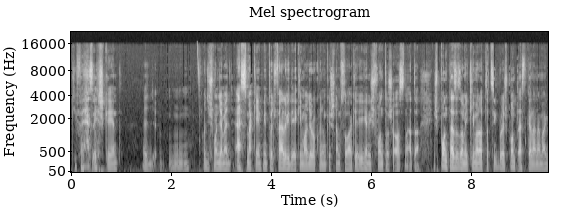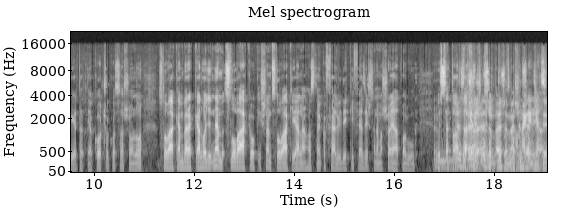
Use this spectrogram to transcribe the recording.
kifejezésként, egy mm, hogy is mondjam, egy eszmeként, mint hogy felvidéki magyarok vagyunk, és nem szlovákiak, igenis fontos a használata. És pont ez az, ami kimaradt a cikkből, és pont ezt kellene megértetni a korcsokhoz hasonló szlovák emberekkel, hogy nem szlovákok és nem szlováki ellen használjuk a felvidéki kifejezést, hanem a saját magunk összetartását. Ez, ez, ez, ez, a megközelítés,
